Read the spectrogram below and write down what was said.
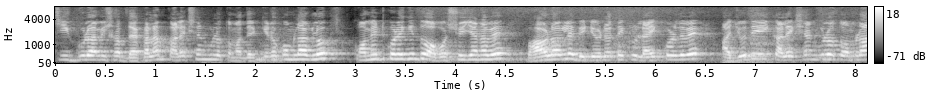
চিকগুলো আমি সব দেখালাম। কালেকশনগুলো তোমাদের কীরকম লাগল কমেন্ট করে কিন্তু অবশ্যই জানাবে। ভালো লাগলে ভিডিওটাতে একটু লাইক করে দেবে। আর যদি এই কালেকশনগুলো তোমরা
